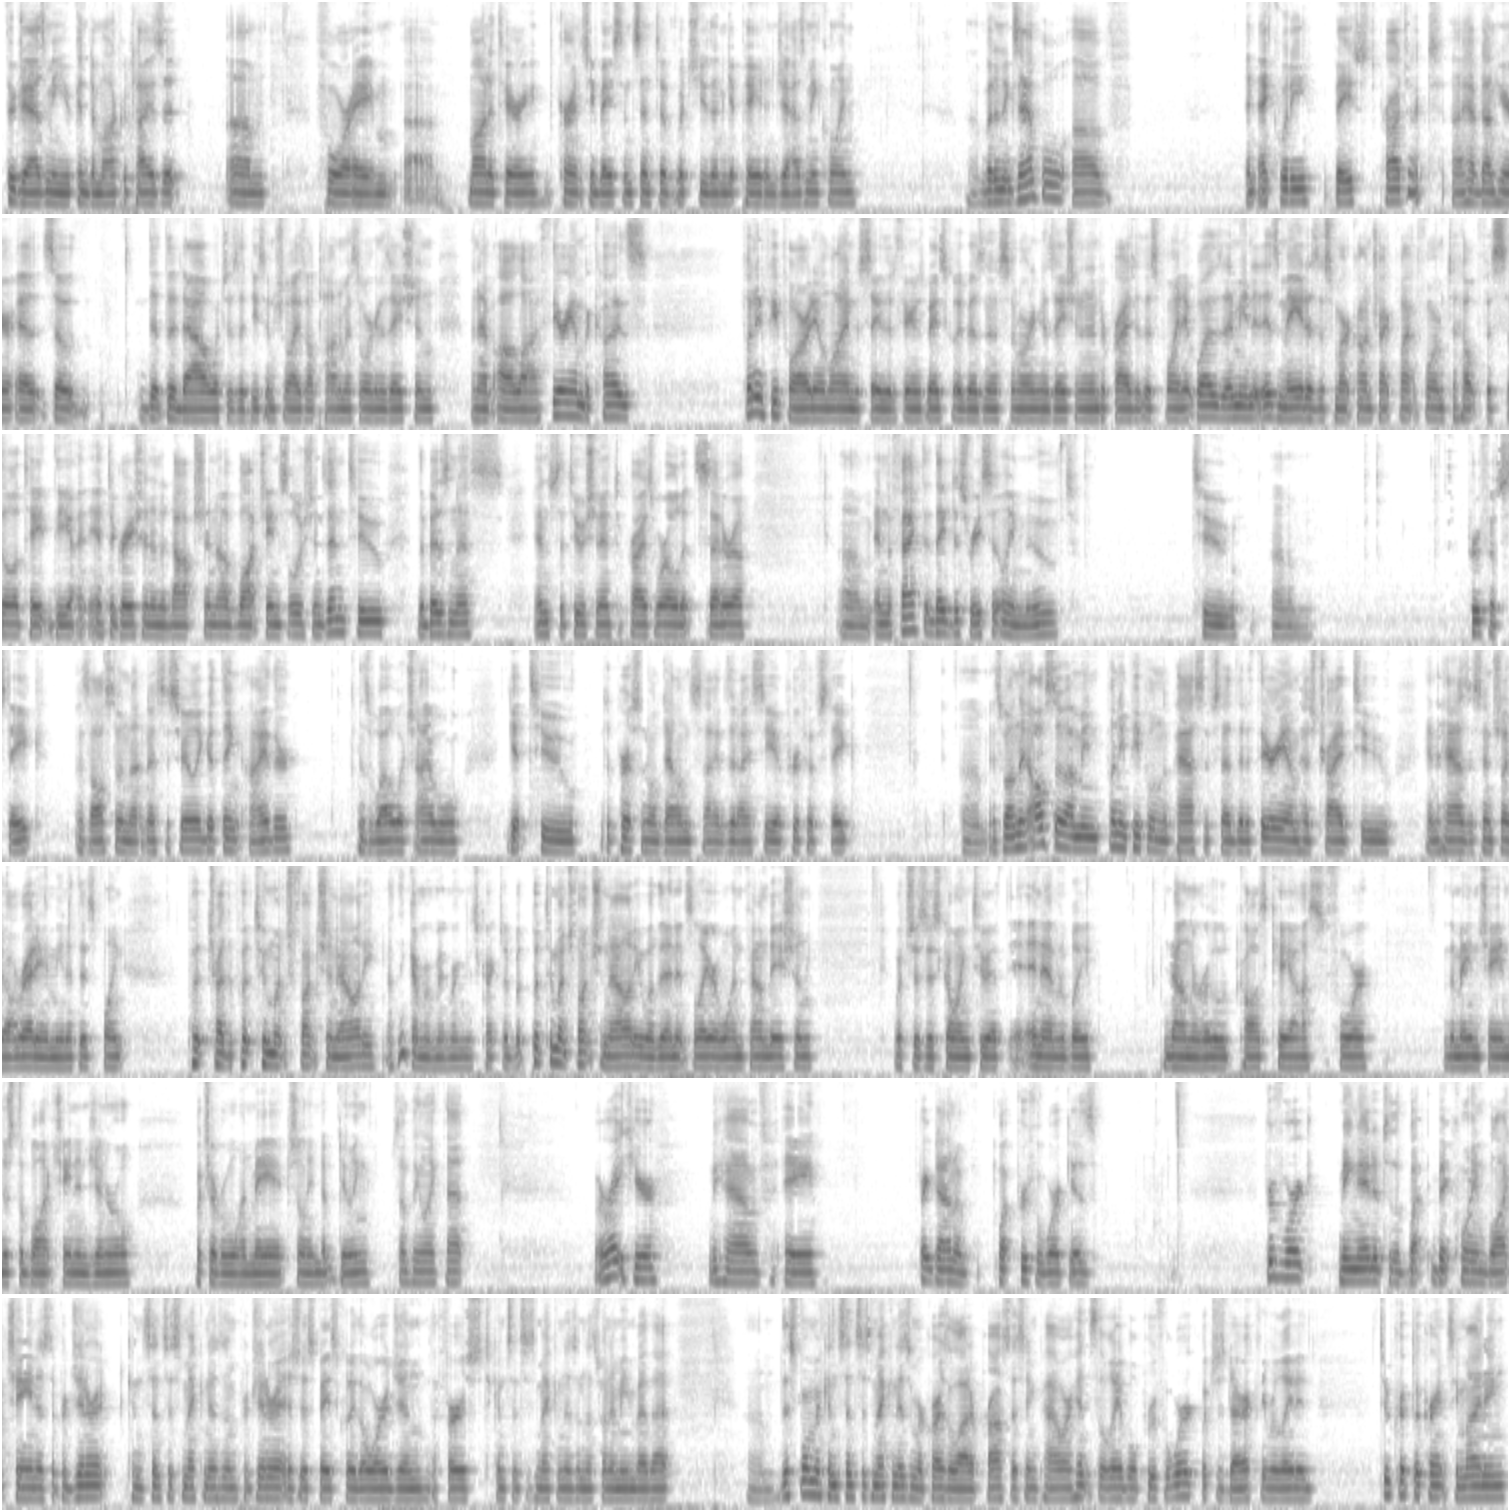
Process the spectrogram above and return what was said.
through Jasmy you can democratize it um, for a uh, monetary currency-based incentive, which you then get paid in Jasmy coin. Uh, but an example of an equity-based project I have down here, uh, so the, the DAO, which is a decentralized autonomous organization, and I have a la Ethereum because plenty of people already online to say that Ethereum is basically a business, an organization, an enterprise at this point. It was, I mean, it is made as a smart contract platform to help facilitate the integration and adoption of blockchain solutions into the business, institution, enterprise world, etc. Um, and the fact that they just recently moved to um, proof of stake is also not necessarily a good thing either as well, which I will get to the personal downsides that I see of proof of stake um, as well. And they also, I mean, plenty of people in the past have said that Ethereum has tried to, and has essentially already, I mean, at this point, put tried to put too much functionality. I think I'm remembering this correctly, but put too much functionality within its layer one foundation, which is just going to inevitably down the road cause chaos for the main chain, just the blockchain in general, whichever one may actually end up doing something like that. But right here, we have a breakdown of what proof of work is. Proof of work being native to the Bitcoin blockchain is the progenerate consensus mechanism. Progenerate is just basically the origin, the first consensus mechanism. That's what I mean by that. Um, this form of consensus mechanism requires a lot of processing power, hence the label proof of work, which is directly related to cryptocurrency mining.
